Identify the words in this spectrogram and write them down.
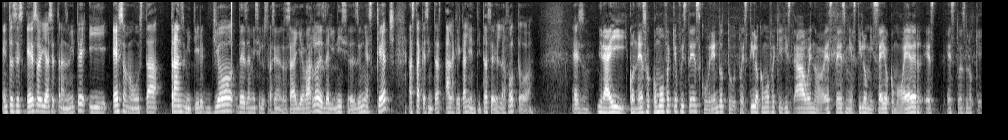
Entonces, eso ya se transmite y eso me gusta transmitir yo desde mis ilustraciones, o sea, llevarlo desde el inicio, desde un sketch hasta que sientas a la que calientita se ve la foto, ¿va? Eso. Mira, y con eso, ¿cómo fue que fuiste descubriendo tu, tu, estilo? ¿Cómo fue que dijiste, ah, bueno, este es mi estilo, mi sello como Ever, es, esto es lo que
